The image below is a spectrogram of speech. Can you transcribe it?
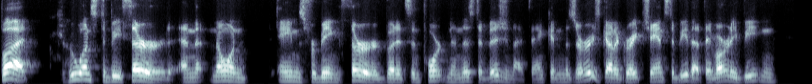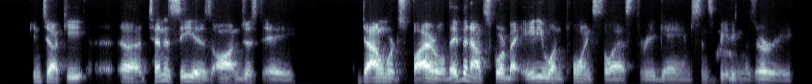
But who wants to be third? And no one aims for being third, but it's important in this division, I think. And Missouri's got a great chance to be that. They've already beaten Kentucky. Uh, Tennessee is on just a downward spiral. They've been outscored by 81 points the last three games since beating Missouri.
